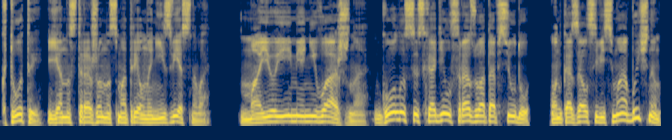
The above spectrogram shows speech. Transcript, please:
«Кто ты?» – я настороженно смотрел на неизвестного. «Мое имя неважно». Голос исходил сразу отовсюду. Он казался весьма обычным,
